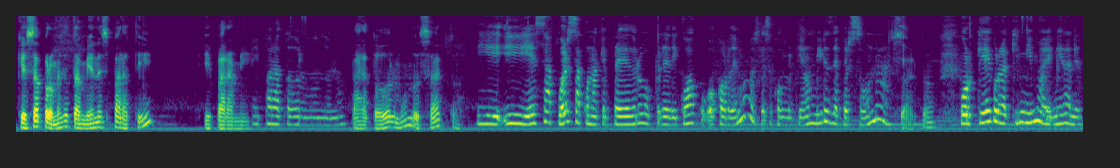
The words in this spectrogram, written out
que esa promesa también es para ti y para mí. Y para todo el mundo, ¿no? Para todo el mundo, exacto. Y, y esa fuerza con la que Pedro predicó, acordémonos que se convirtieron miles de personas. Exacto. ¿Por qué? Por aquí mismo, mira, en el,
